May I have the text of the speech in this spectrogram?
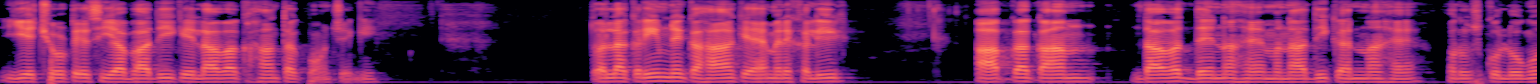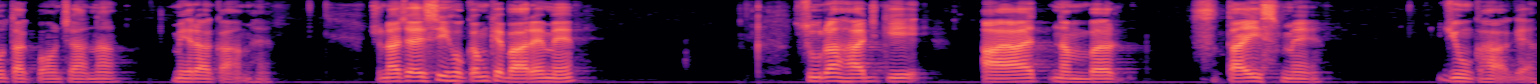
یہ چھوٹے سی آبادی کے علاوہ کہاں تک پہنچے گی؟ تو اللہ کریم نے کہا کہ اے میرے خلیل، آپ کا کام دعوت دینا ہے، منادی کرنا ہے اور اس کو لوگوں تک پہنچانا میرا کام ہے۔ چنانچہ اسی حکم کے بارے میں سورہ حج کی آیت نمبر ستائیس میں یوں کہا گیا۔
